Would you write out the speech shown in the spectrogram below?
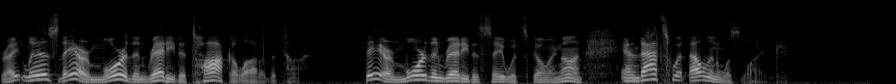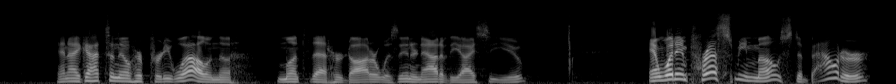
right, Liz, they are more than ready to talk a lot of the time. They are more than ready to say what's going on. And that's what Ellen was like. And I got to know her pretty well in the month that her daughter was in and out of the ICU. And what impressed me most about her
